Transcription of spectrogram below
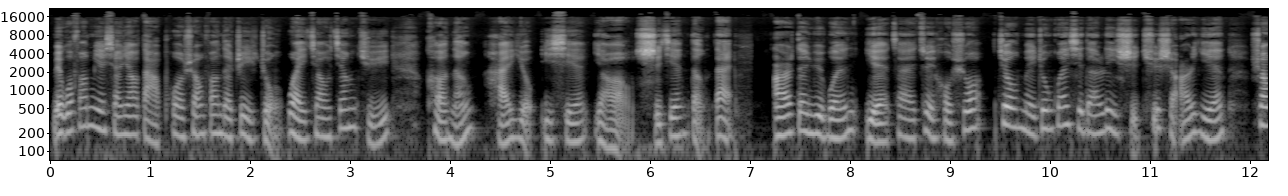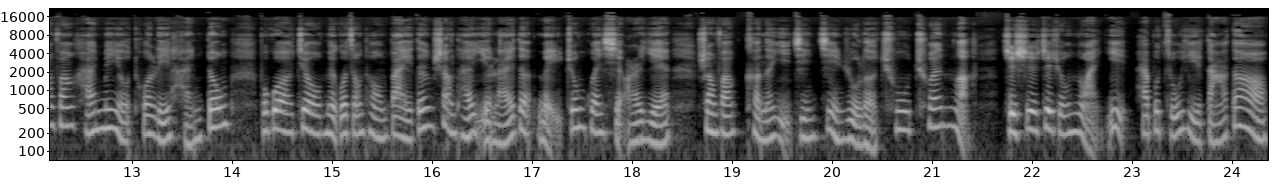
美国方面想要打破双方的这种外交僵局，可能还有一些要时间等待。而邓玉文也在最后说，就美中关系的历史趋势而言，双方还没有脱离寒冬。不过，就美国总统拜登上台以来的美中关系而言，双方可能已经进入了初春了，只是这种暖意还不足以达到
